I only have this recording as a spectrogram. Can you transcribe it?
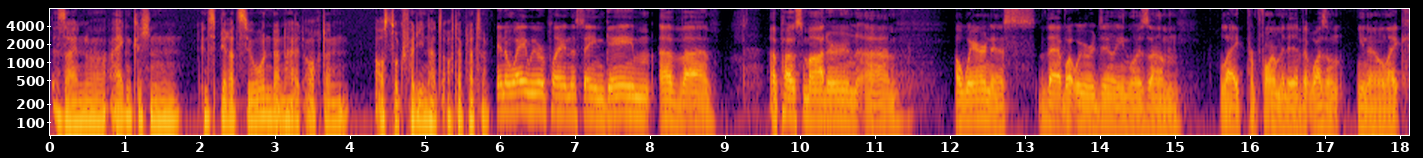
seine eigentlichen Inspirationen dann halt auch dann Ausdruck verliehen hat auf der Platte. in a way, we were playing the same game of uh, a postmodern um, awareness that what we were doing was um, like performative. It wasn't, you know, like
